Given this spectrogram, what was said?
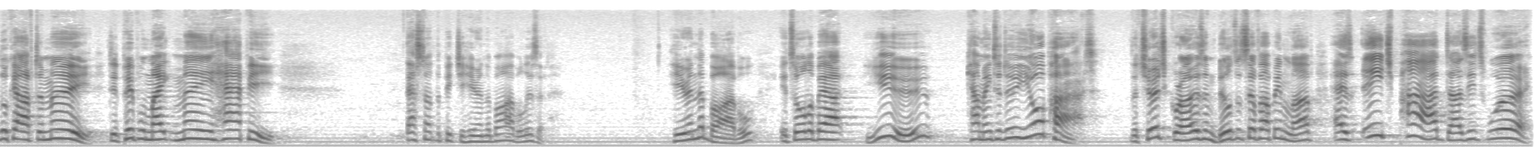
look after me? Did people make me happy? That's not the picture here in the Bible, is it? Here in the Bible, it's all about you coming to do your part. The church grows and builds itself up in love as each part does its work.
